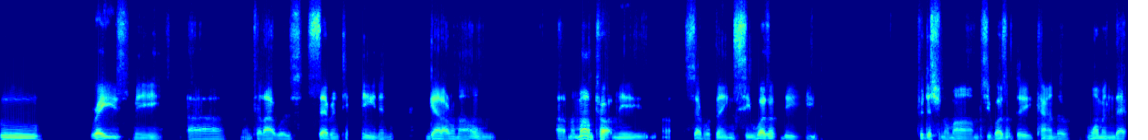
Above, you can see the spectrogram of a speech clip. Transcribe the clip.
who raised me uh, until I was 17 and got out on my own. Uh, my mom taught me uh, several things. She wasn't the traditional mom. She wasn't the kind of woman that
